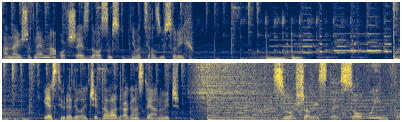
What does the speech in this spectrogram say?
a najviše dnevna od 6 do 8 stupnjeva Celzijusovih. Vijesti uredila i čitala Dragana Stojanović. Slušali ste Sovu Info.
